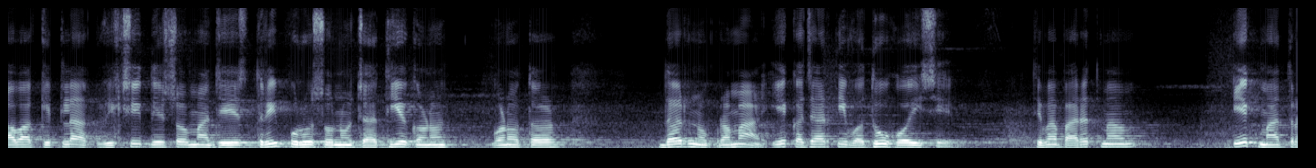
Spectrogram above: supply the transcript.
આવા કેટલાક વિકસિત દેશોમાં જે સ્ત્રી પુરુષોનું જાતીય ગણો ગણોતર દરનું પ્રમાણ એક હજારથી વધુ હોય છે. જેમાં ભારતમાં એકમાત્ર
